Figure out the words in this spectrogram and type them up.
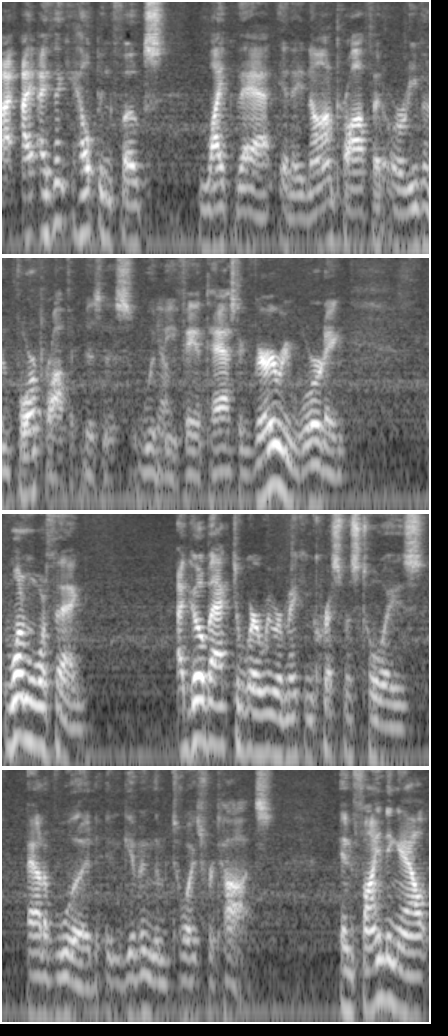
I, I think helping folks like that in a nonprofit or even for profit business would yeah. be fantastic, very rewarding. One more thing I go back to where we were making Christmas toys out of wood and giving them toys for tots. And finding out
